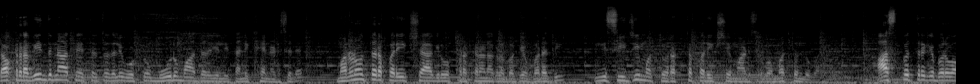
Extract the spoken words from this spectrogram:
ಡಾಕ್ಟರ್ ರವೀಂದ್ರನಾಥ್ ನೇತೃತ್ವದಲ್ಲಿ ಒಟ್ಟು ಮೂರು ಮಾದರಿಯಲ್ಲಿ ತನಿಖೆ ನಡೆಸಿದೆ. ಮರಣೋತ್ತರ ಪರೀಕ್ಷೆ ಆಗಿರುವ ಪ್ರಕರಣಗಳ ಬಗ್ಗೆ ವರದಿ, ಇಸಿಜಿ ಮತ್ತು ರಕ್ತ ಪರೀಕ್ಷೆ ಮಾಡಿಸಿರುವ ಮತ್ತೊಂದು ವರದಿ. ಆಸ್ಪತ್ರೆಗೆ ಬರುವ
